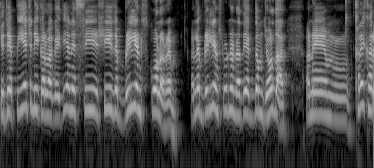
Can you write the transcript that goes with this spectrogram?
કે જે પીએચડી કરવા ગઈ હતી અને see she is a brilliant scholar એમ. એટલે બ્રિલિયન્ટ સ્ટુડન્ટ હતી એકદમ જોરદાર. અને ખરેખર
